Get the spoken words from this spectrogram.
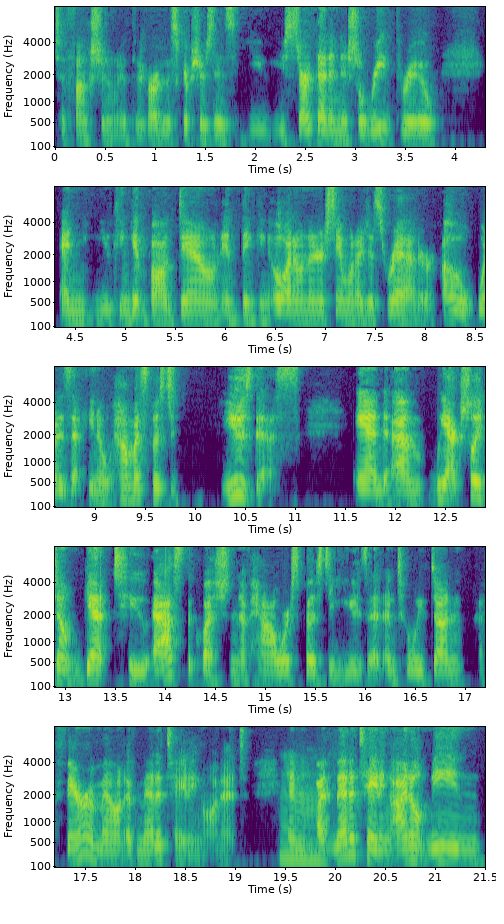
to function with regard to the scriptures is you you start that initial read through and you can get bogged down in thinking oh i don't understand what i just read or oh what is that you know how am i supposed to use this? And um, we actually don't get to ask the question of how we're supposed to use it until we've done a fair amount of meditating on it. Mm. and by meditating i don't mean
